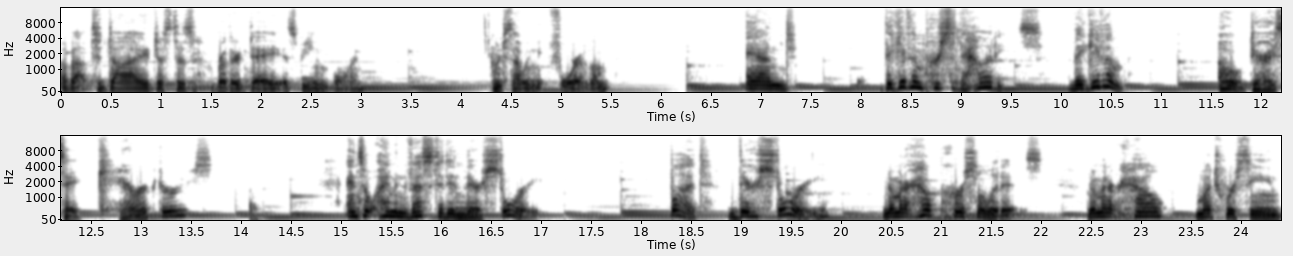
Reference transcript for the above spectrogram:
about to die just as Brother Day is being born, which is how we meet four of them. And they give them personalities. They give them, oh, dare I say, characters? And so I'm invested in their story. But their story, no matter how personal it is, no matter how much we're seeing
